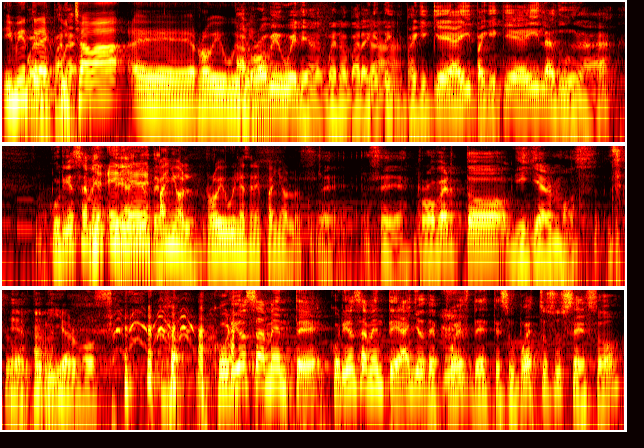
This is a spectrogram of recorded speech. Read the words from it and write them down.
Y mientras bueno, para- escuchaba eh, Robbie A Williams. Robbie Williams, bueno, para que, te- para que quede ahí, para que quede ahí la duda. ¿ah? Curiosamente, en, en años de- español, Robbie Williams en español. Lo escuché. Sí, sí, Roberto Guillermos. Roberto Guillermos. curiosamente, curiosamente, años después de este supuesto suceso,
